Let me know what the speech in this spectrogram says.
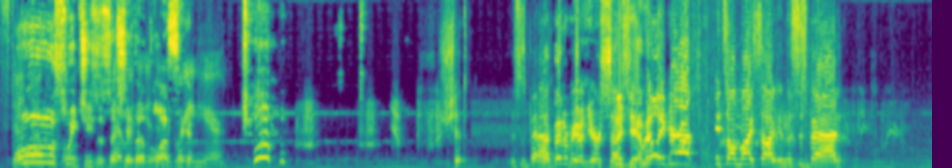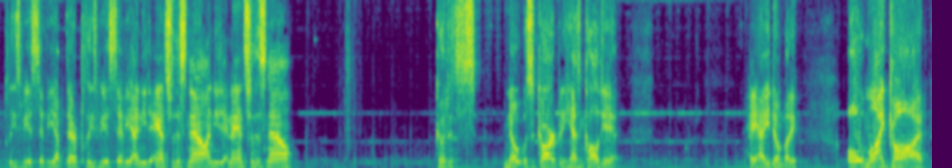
Stand Oh, control. sweet Jesus, I said that the last the second. Here. Shit, this is bad. That bad. better be on your side, This is it. really bad. It's on my side, and this is bad. Please be a civvy up there. Please be a civvy. I need to answer this now. I need to answer this now. Good. It's no. It was a guard, but he hasn't called yet. Hey, how you doing, buddy? Oh my God!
